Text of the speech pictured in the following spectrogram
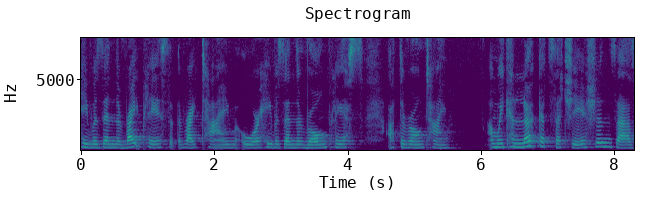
he was in the right place at the right time or he was in the wrong place at the wrong time. And we can look at situations as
